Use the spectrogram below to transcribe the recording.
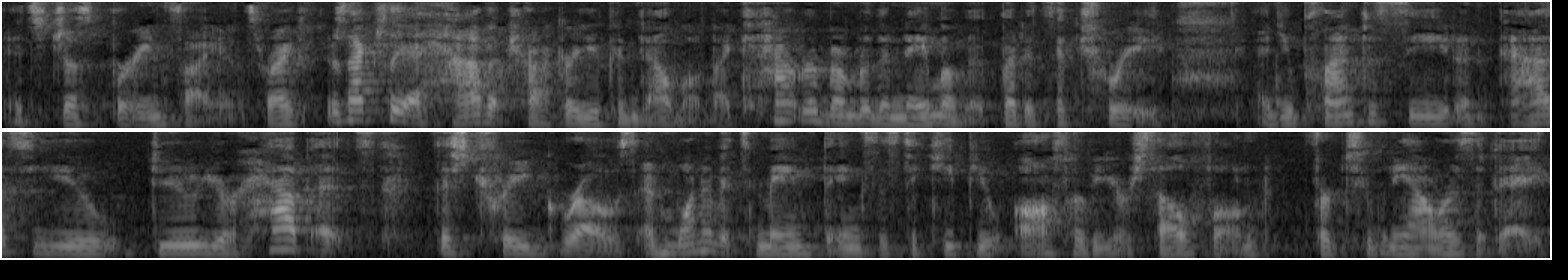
It's just brain science, right? There's actually a habit tracker you can download. I can't remember the name of it, but it's a tree. And you plant a seed, and as you do your habits, this tree grows. And one of its main things is to keep you off of your cell phone for too many hours a day.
